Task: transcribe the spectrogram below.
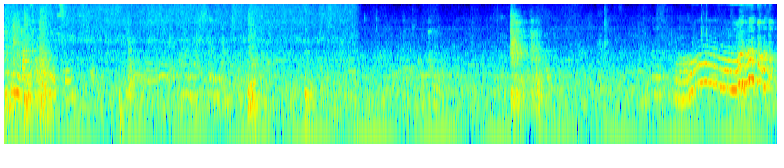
음, 난 가만히지. 오.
